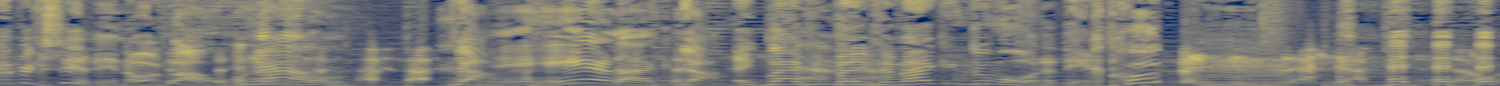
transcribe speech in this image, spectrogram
heb ik zin in hoor. Nou, Nou, ja. heerlijk. ja, ik blijf in Beverwijk, ik doe mijn oren dicht. Goed? ja, nou,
